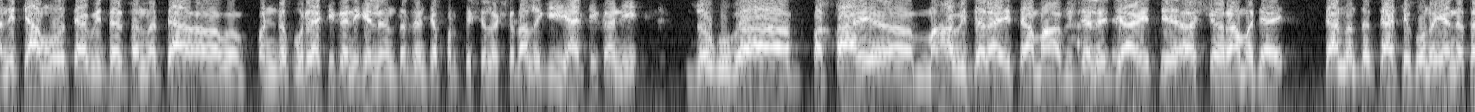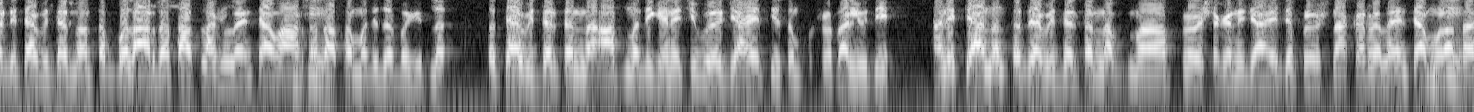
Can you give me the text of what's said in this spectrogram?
आणि त्यामुळे त्या विद्यार्थ्यांना त्या पंढरपूर या ठिकाणी गेल्यानंतर त्यांच्या प्रत्यक्ष लक्षात आलं की या ठिकाणी जो गुगल पत्ता आहे महाविद्यालय आहे त्या महाविद्यालय जे आहे ते शहरामध्ये आहे त्यानंतर त्या ठिकाणी येण्यासाठी त्या विद्यार्थ्यांना तब्बल अर्धा तास लागलेला आहे त्यामुळे अर्धा. तासामध्ये जर बघितलं तर त्या विद्यार्थ्यांना आतमध्ये घेण्याची वेळ जी आहे ती संपुष्टात आली होती आणि त्यानंतर त्या विद्यार्थ्यांना प्रवेशकांनी जे आहे ते प्रवेश नाकारलेला आहे आणि त्यामुळे. आता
